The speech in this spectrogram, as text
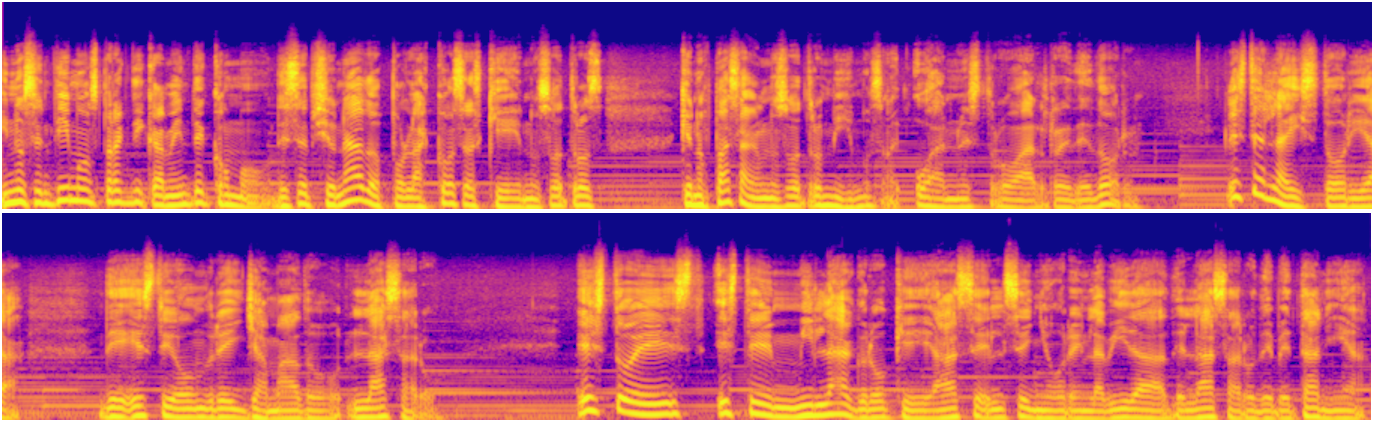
Y nos sentimos prácticamente como decepcionados por las cosas que nosotros que nos pasan a nosotros mismos o a nuestro alrededor. Esta es la historia de este hombre llamado Lázaro. Esto es este milagro que hace el Señor en la vida de Lázaro de Betania.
